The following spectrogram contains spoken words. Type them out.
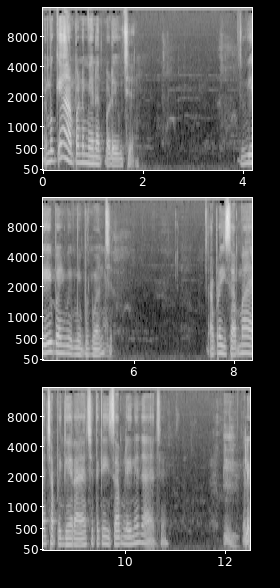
એમાં ક્યાં આપણને મહેનત પડે એવું છે? એ ભાઈ ભગવાન છે. આપણે હિસાબમાં આવ્યા છે આપણે ઘેર આવ્યા છે તો કે હિસાબ લઈને જ આવ્યા છે. એટલે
